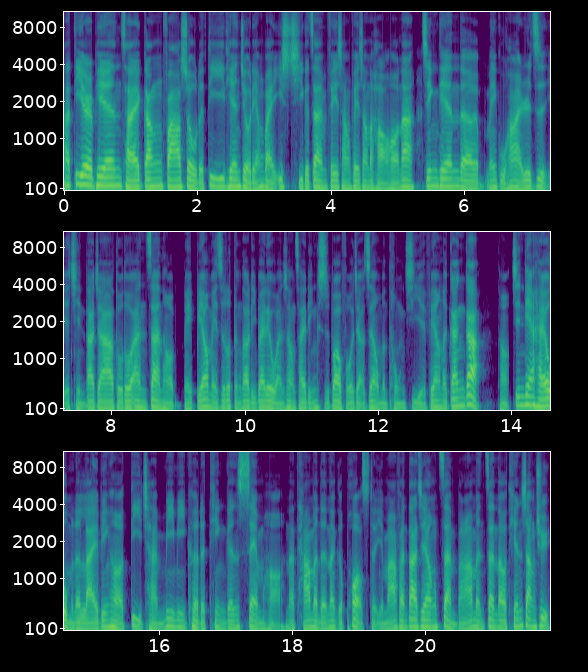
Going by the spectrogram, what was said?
那第二篇才刚发售的第一天就有两百一十七个赞，非常非常的好哈。那今天的美股航海日志也请大家多多按赞哈，每不要每次都等到礼拜六晚上才临时抱佛脚，这样我们统计也非常的尴尬。好，今天还有我们的来宾哈，地产秘密客的 Tim 跟 Sam 哈，那他们的那个 post 也麻烦大家用赞把他们赞到天上去，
